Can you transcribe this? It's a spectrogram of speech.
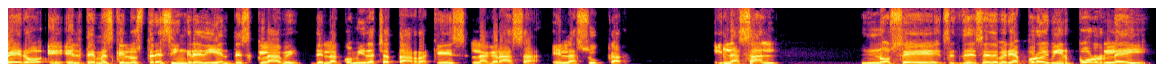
pero eh, el tema es que los tres ingredientes clave de la comida chatarra, que es la grasa, el azúcar y la sal, no se, se, debería prohibir por ley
